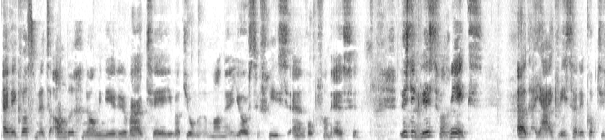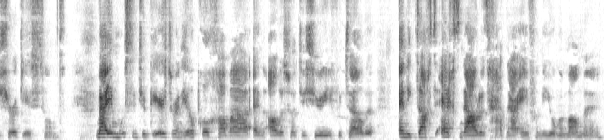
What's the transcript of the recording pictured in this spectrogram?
En ik was met de andere genomineerden, er waren twee wat jongere mannen, Joost de Vries en Rob van Essen. Dus ik wist van niks. Eh, nou ja, ik wist dat ik op de shortlist stond. Maar je moest natuurlijk eerst door een heel programma en alles wat de jury vertelde. En ik dacht echt, nou, dat gaat naar een van die jonge mannen.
